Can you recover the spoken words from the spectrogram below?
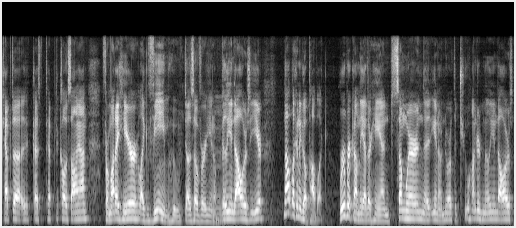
kept a, kept a close eye on. From what I hear, like Veeam, who does over you know mm. billion dollars a year, not looking to go public. Rubrik, on the other hand, somewhere in the you know north of 200 million dollars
